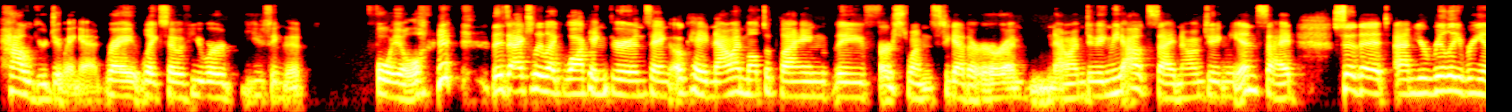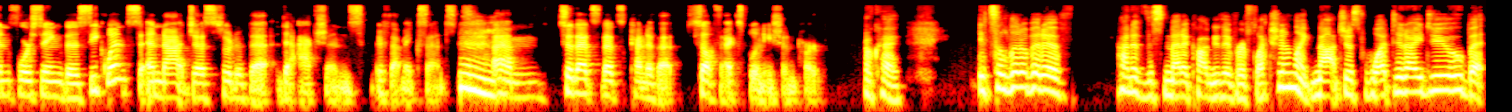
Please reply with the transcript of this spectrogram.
how you're doing it right? Like so if you were using the foil that's actually like walking through and saying okay now i'm multiplying the first ones together or i'm now i'm doing the outside now i'm doing the inside so that um, you're really reinforcing the sequence and not just sort of the the actions if that makes sense. Mm. um, so that's that's kind of that self explanation part. Okay. It's a little bit of kind of this metacognitive reflection like not just what did i do but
